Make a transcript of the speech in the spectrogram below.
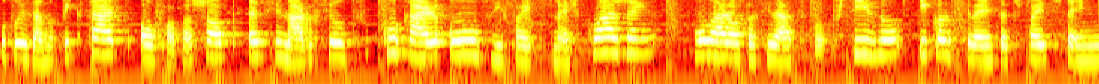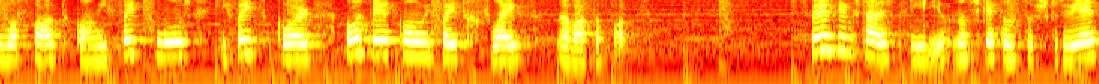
utilizando o PixArt ou o Photoshop, adicionar o filtro, colocar um dos efeitos de mesclagem, mudar a opacidade se for preciso e quando estiverem satisfeitos têm uma foto com efeito de luz, efeito de cor ou até com efeito reflexo na vossa foto. Espero que tenham gostado deste vídeo, não se esqueçam de subscrever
